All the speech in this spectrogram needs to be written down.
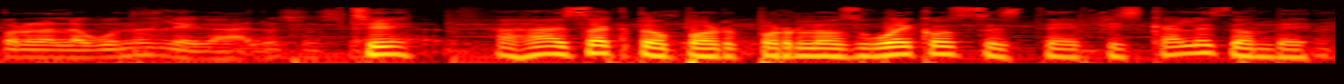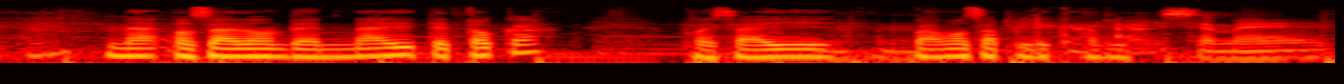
por las lagunas legales, o sea. Sí, ajá, exacto, por, por los huecos este, fiscales donde, na- o sea, donde nadie te toca, pues ahí vamos a aplicarla. Ahí se mete,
